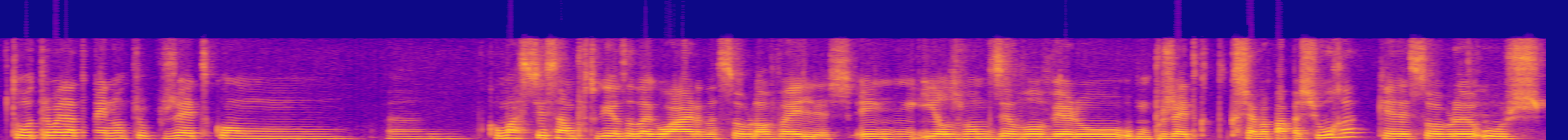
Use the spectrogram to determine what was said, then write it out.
estou a trabalhar também noutro projeto com um, com uma associação portuguesa da guarda sobre ovelhas em, e eles vão desenvolver o, um projeto que, que, se chama Papa Churra, que é sobre os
